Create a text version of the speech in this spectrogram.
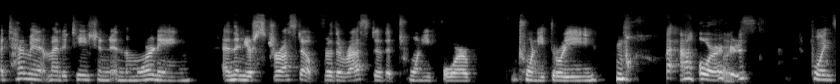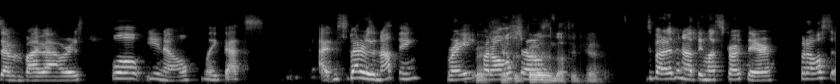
a 10 minute meditation in the morning, and then you're stressed out for the rest of the 24, 23 hours, 0.75 hours. Well, you know, like that's it's better than nothing, right? But Yeah, also it's better than nothing. Yeah. it's better than nothing. Let's start there. But also,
